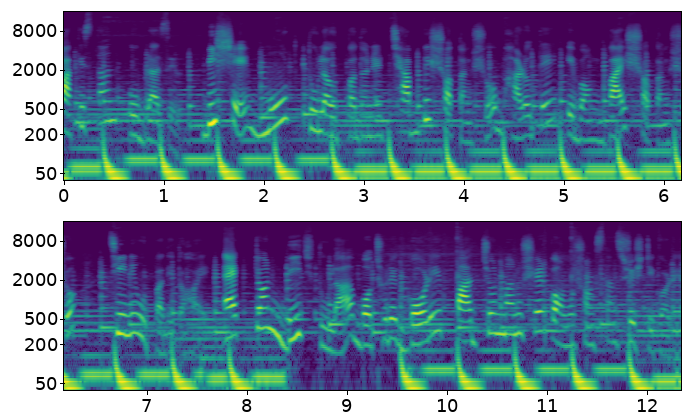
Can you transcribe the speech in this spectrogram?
পাকিস্তান ও ব্রাজিল। বিশ্বে মোট তুলা উৎপাদনের ২৬ শতাংশ ভারতে এবং ২২ শতাংশ চীনে উৎপাদিত হয়। এক টন বীজ তুলা বছরে গড়ে পাঁচজন মানুষের কর্মসংস্থান সৃষ্টি করে।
